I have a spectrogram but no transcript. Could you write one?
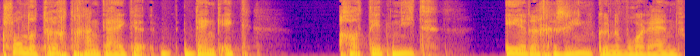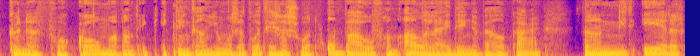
Zonder terug te gaan kijken, denk ik... had dit niet eerder gezien kunnen worden en kunnen voorkomen. Want ik, ik denk dan, jongens, het wordt is een soort opbouw van allerlei dingen bij elkaar. Is er dan niet eerder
